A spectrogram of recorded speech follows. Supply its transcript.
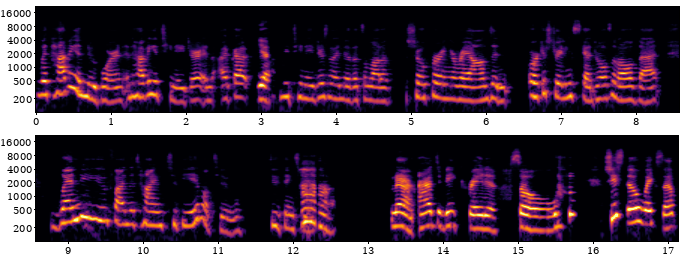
with having a newborn and having a teenager and i've got yeah. three teenagers and i know that's a lot of chauffeuring around and orchestrating schedules and all of that when do mm. you find the time to be able to do things ah. Man, I had to be creative. So she still wakes up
